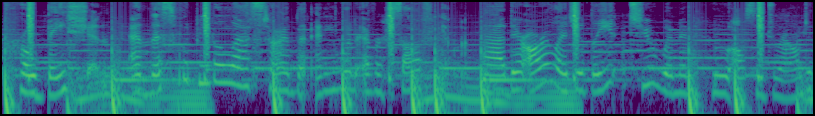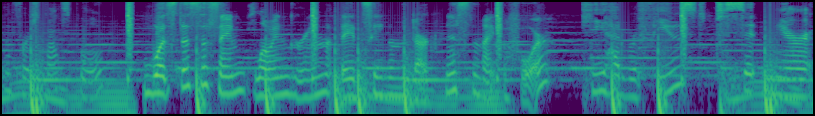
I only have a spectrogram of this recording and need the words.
probation. And this would be the last time that anyone ever saw Fiona. Uh, there are allegedly two women who also drowned in the first class pool. Was this the same glowing green that they'd seen in the darkness the night before? He had refused to sit near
